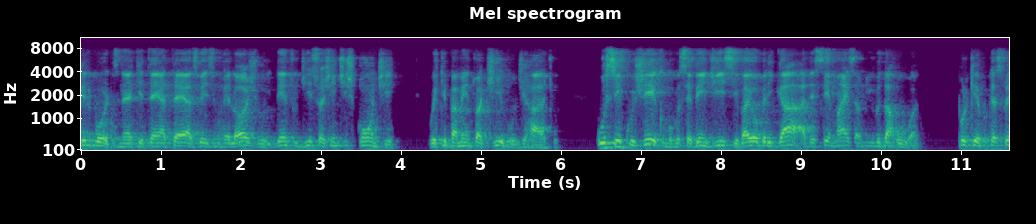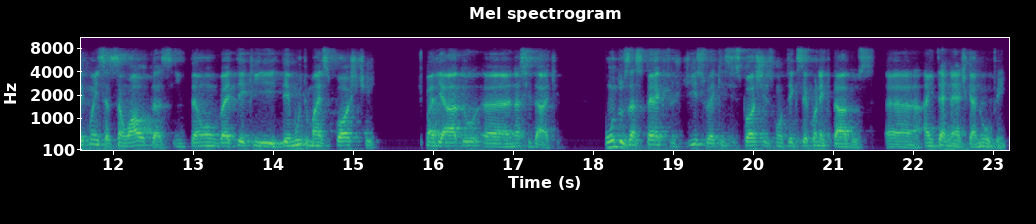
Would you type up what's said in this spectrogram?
billboards, né, que tem até às vezes um relógio e dentro disso a gente esconde o equipamento ativo de rádio. O 5G, como você bem disse, vai obrigar a descer mais ao nível da rua. Por quê? Porque as frequências são altas, então vai ter que ter muito mais poste espalhado uh, na cidade. Um dos aspectos disso é que esses postes vão ter que ser conectados uh, à internet, que é a nuvem,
